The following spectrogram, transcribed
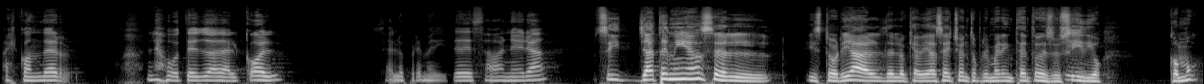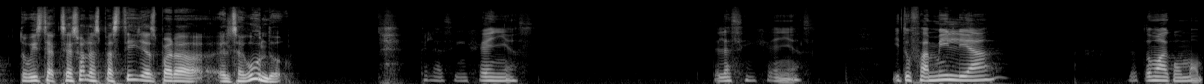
a esconder la botella de alcohol. Sea, lo premedité de esa manera. Si ya tenías el historial de lo que habías hecho en tu primer intento de suicidio, ¿cómo tuviste acceso a las pastillas para el segundo? Te las ingenias. Te las ingenias. Y tu familia lo toma como...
